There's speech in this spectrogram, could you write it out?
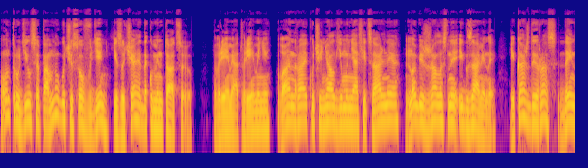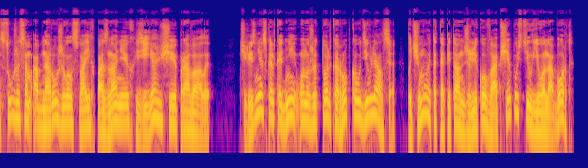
он трудился по много часов в день, изучая документацию. Время от времени Ван Райк учинял ему неофициальные, но безжалостные экзамены, и каждый раз Дэйн с ужасом обнаруживал в своих познаниях зияющие провалы. Через несколько дней он уже только робко удивлялся, почему это капитан Джиляков вообще пустил его на борт,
